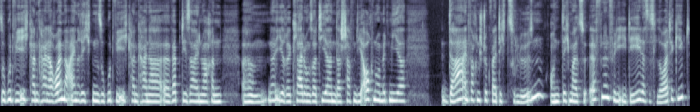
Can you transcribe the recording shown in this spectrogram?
so gut wie ich kann keiner Räume einrichten, so gut wie ich kann keiner äh, Webdesign machen, ähm, ne, ihre Kleidung sortieren, das schaffen die auch nur mit mir. da einfach ein Stück weit dich zu lösen und dich mal zu öffnen für die Idee, dass es Leute gibt,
